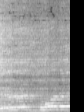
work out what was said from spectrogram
Good morning!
